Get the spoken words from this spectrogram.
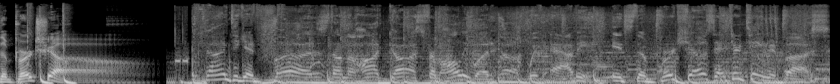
The Burt Show. Time to get buzzed on the hot goss from Hollywood with Abby. It's the Burt Show's entertainment buzz.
